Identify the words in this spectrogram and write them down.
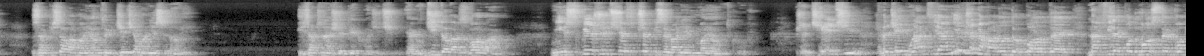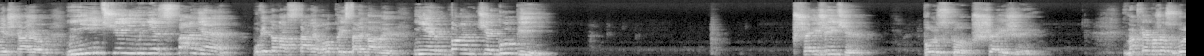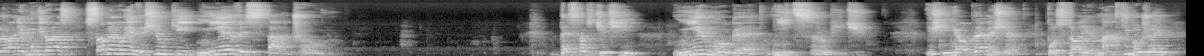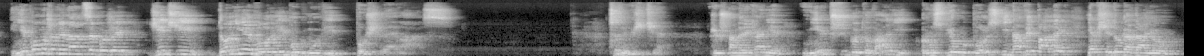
Zapisała majątek dzieciom, a nie synowi. I zaczyna się piekło dzieci. Jak dziś do was wołam, nie spieszyć się z przepisywaniem majątków że dzieci, że będzie im łatwiej, a nie, że nawalą do portek, na chwilę pod mostem pomieszkają. Nic się im nie stanie. Mówię do was, stare chłopy i stare baby, nie bądźcie głupi. Przejrzyjcie. Polsko, przejrzyj. Matka Boża z ubolewaniem mówi do nas, same moje wysiłki nie wystarczą. Bez was, dzieci, nie mogę nic robić. Jeśli nie opremy się po stronie Matki Bożej i nie pomożemy Matce Bożej, dzieci do niewoli, Bóg mówi, poślę was. Co wy myślicie? Że już Amerykanie nie przygotowali rozbioru Polski na wypadek, jak się dogadają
